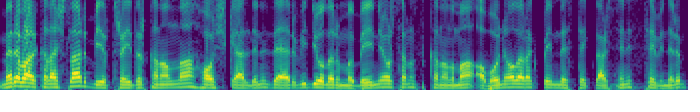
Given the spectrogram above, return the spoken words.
Merhaba arkadaşlar, Bir Trader kanalına hoş geldiniz. Eğer videolarımı beğeniyorsanız kanalıma abone olarak beni desteklerseniz sevinirim.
